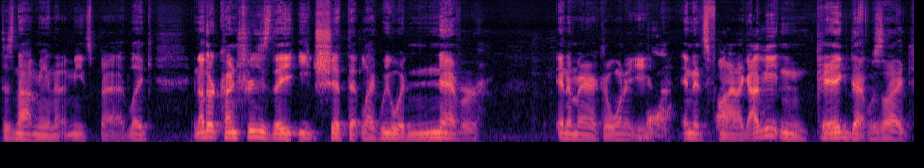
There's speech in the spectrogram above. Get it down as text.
does not mean that the meat's bad. Like in other countries, they eat shit that like we would never in America want to eat, Yeah. and it's fine. Like I've eaten pig that was like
